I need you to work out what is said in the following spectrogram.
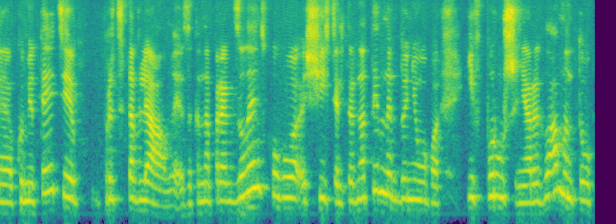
е, комітеті представляли законопроект Зеленського, шість альтернативних до нього, і в порушення регламенту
